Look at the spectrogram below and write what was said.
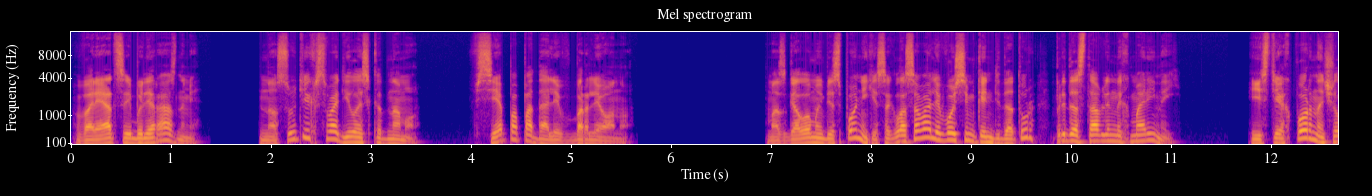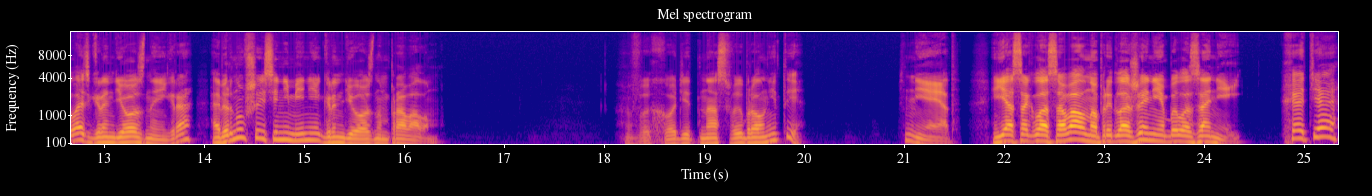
Вариации были разными, но суть их сводилась к одному. Все попадали в Барлеону. Мозголомы беспоники согласовали 8 кандидатур, предоставленных Мариной, и с тех пор началась грандиозная игра, обернувшаяся не менее грандиозным провалом. «Выходит, нас выбрал не ты?» «Нет. Я согласовал, но предложение было за ней. Хотя,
